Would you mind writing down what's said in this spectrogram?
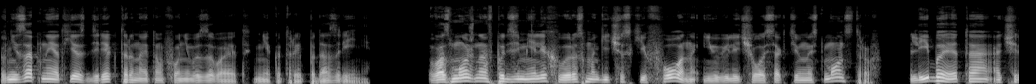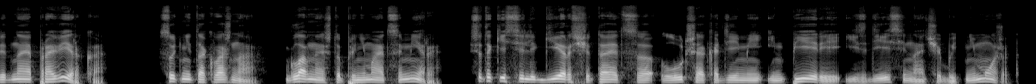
Внезапный отъезд директора на этом фоне вызывает некоторые подозрения. Возможно, в подземельях вырос магический фон и увеличилась активность монстров. Либо это очередная проверка. Суть не так важна. Главное, что принимаются меры. Все-таки Селигер считается лучшей академией империи, и здесь иначе быть не может.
